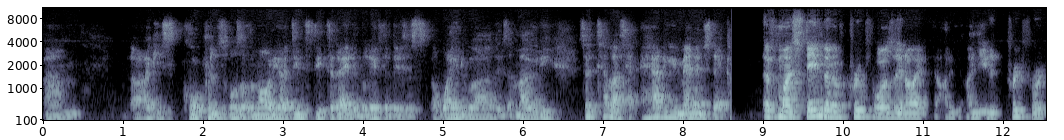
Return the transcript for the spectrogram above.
um, I guess core principles of the Maori identity today. The belief that there's a, a wairua, there's a modi. So tell us, how do you manage that? If my standard of proof was that I, I, I needed proof for it,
